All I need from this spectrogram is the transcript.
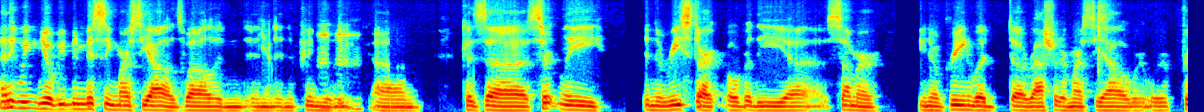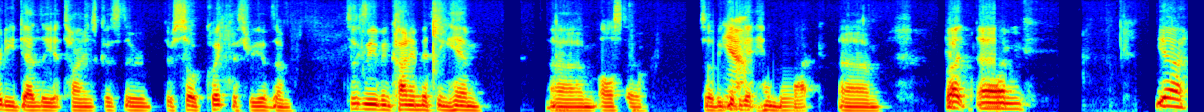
I think we you know we've been missing Martial as well in in, yeah. in the Premier mm-hmm. League because um, uh, certainly in the restart over the uh, summer, you know Greenwood, uh, Rashford, or Martial were, were pretty deadly at times because they're they're so quick the three of them. So we've been kind of missing him um, also. So we yeah. get to get him back. Um, but um, yeah,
